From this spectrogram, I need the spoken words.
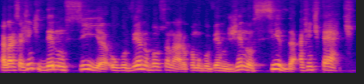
Agora, se a gente denuncia o governo Bolsonaro como governo genocida, a gente perde.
